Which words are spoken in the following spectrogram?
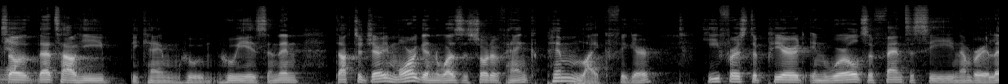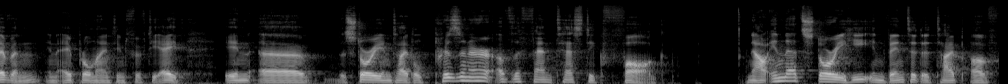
So that's how he became who who he is. And then Dr. Jerry Morgan was a sort of Hank Pym like figure. He first appeared in Worlds of Fantasy number 11 in April 1958 in a the story entitled Prisoner of the Fantastic Fog. Now, in that story, he invented a type of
